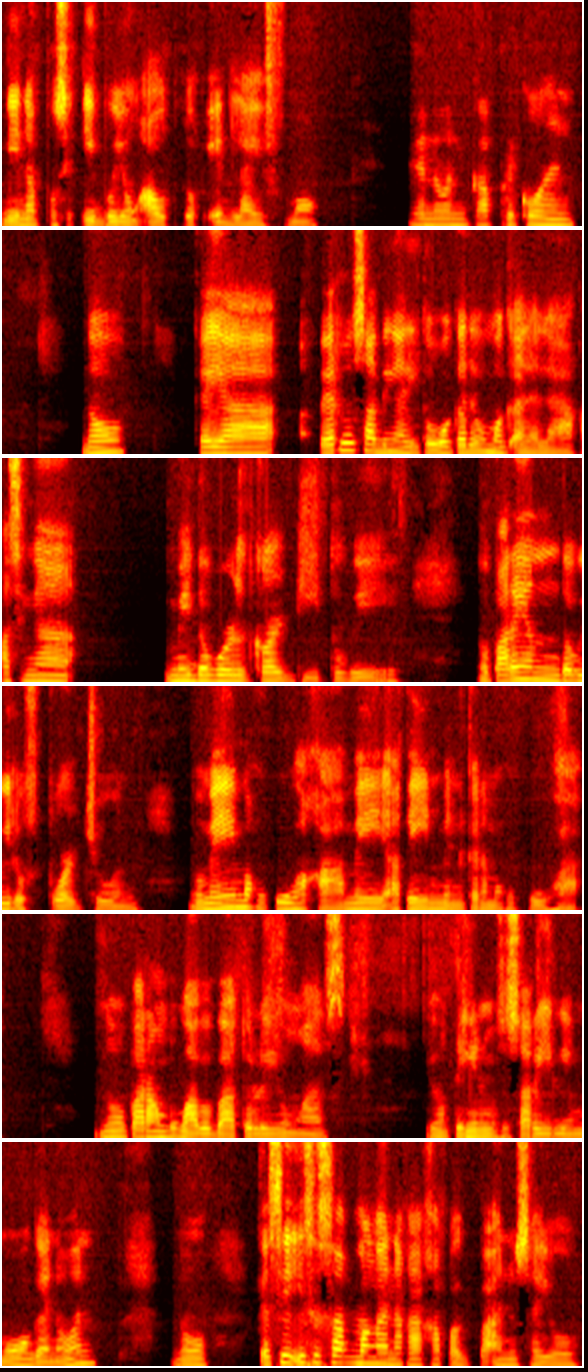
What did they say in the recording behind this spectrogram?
hindi na positibo yung outlook in life mo. Ganon, Capricorn. No? Kaya, pero sabi nga dito, huwag ka daw mag-alala kasi nga may the world card dito eh. No, parang yan the wheel of fortune. No, may makukuha ka, may attainment ka na makukuha. No, parang bumababa tuloy yung as yung tingin mo sa sarili mo, ganon. No? Kasi isa sa mga nakakapagpaano sa'yo,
